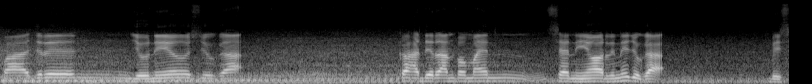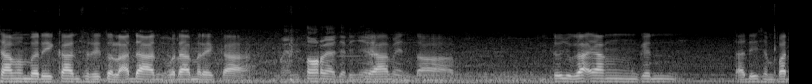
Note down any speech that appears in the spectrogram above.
Fajrin, Junius juga. Kehadiran pemain senior ini juga bisa memberikan suri teladan kepada mereka mentor ya jadinya. ya mentor. Itu juga yang mungkin tadi sempat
